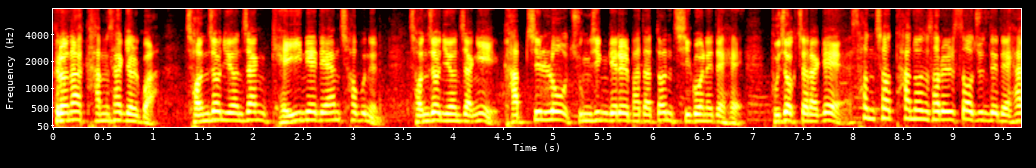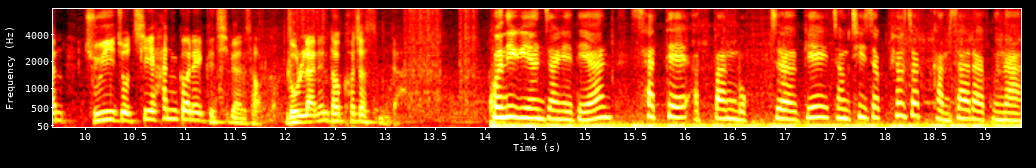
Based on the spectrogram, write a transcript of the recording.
그러나 감사 결과 전 전 위원장 개인에 대한 처분은 전 전 위원장이 갑질로 중징계를 받았던 직원에 대해 부적절하게 선처 탄원서를 써준 데 대한 주의 조치 한 건에 그치면서 논란은 더 커졌습니다. 권익위원장에 대한 사퇴 압박 목적의 정치적 표적 감사라구나.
